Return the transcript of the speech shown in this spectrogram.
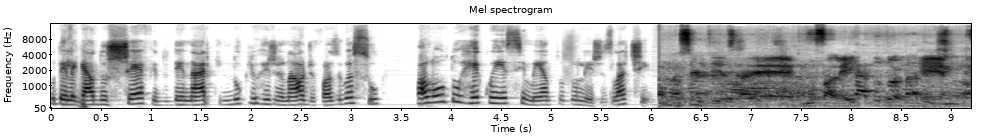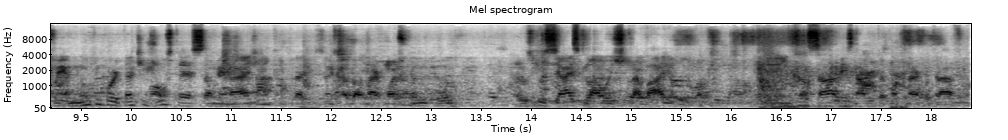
O delegado-chefe do DENARC Núcleo Regional de Foz do Iguaçu falou do reconhecimento do Legislativo. Com certeza. É, como eu falei, é, foi muito importante e justa essa homenagem para a Divisão Estadual Narcóticos como um todo. Os policiais que lá hoje trabalham, é, incansáveis na luta contra o narcotráfico.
